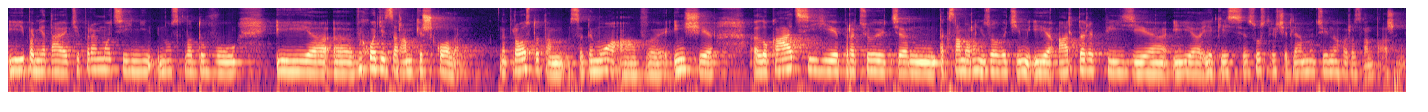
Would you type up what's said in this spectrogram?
і пам'ятають і про емоційну складову, і е, виходять за рамки школи. Не просто там сидимо, а в інші локації працюють ем, так само організовують їм і арт-терапії, і якісь зустрічі для емоційного розвантаження.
